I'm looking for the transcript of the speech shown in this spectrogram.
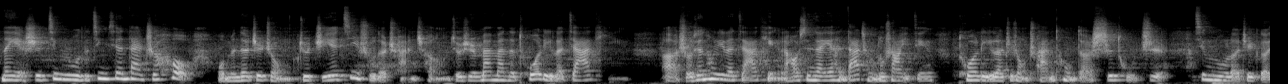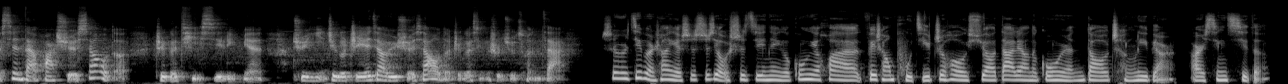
那也是进入了近现代之后，我们的这种就职业技术的传承，就是慢慢的脱离了家庭。呃，首先脱离了家庭，然后现在也很大程度上已经脱离了这种传统的师徒制，进入了这个现代化学校的这个体系里面，去以这个职业教育学校的这个形式去存在。是不是基本上也是十九世纪那个工业化非常普及之后，需要大量的工人到城里边而兴起的？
